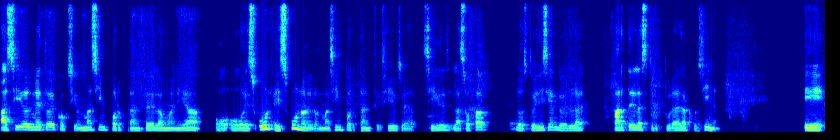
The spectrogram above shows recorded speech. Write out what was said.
ha sido el método de cocción más importante de la humanidad o, es, un, es uno de los más importantes, ¿sí? O sea, sigue, la sopa, lo estoy diciendo, es la parte de la estructura de la cocina. Eh,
